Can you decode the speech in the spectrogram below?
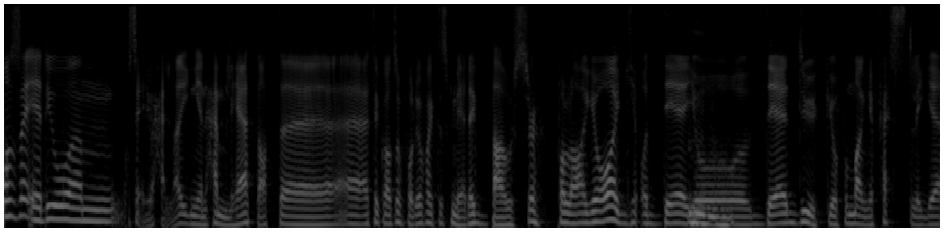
og så er det jo um, Så er det jo heller ingen hemmelighet at uh, etter hvert så får du jo faktisk med deg Bowser på laget òg, og det jo Det duker jo for mange festlige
